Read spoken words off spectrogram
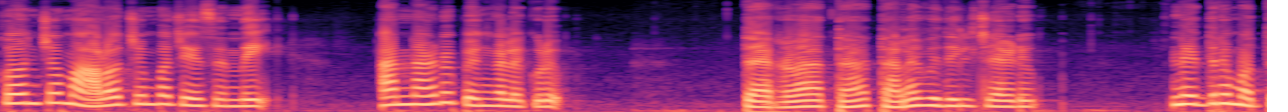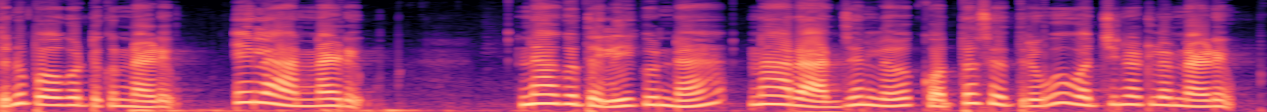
కొంచెం ఆలోచింపచేసింది అన్నాడు పింగళకుడు. తర్వాత తల విదిల్చాడు. నిద్రమత్తును పోగొట్టుకున్నాడు. ఇలా అన్నాడు. నాకు తెలియకుండా నా రాజ్యంలో కొత్త శత్రువు వచ్చినట్లున్నాడు.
